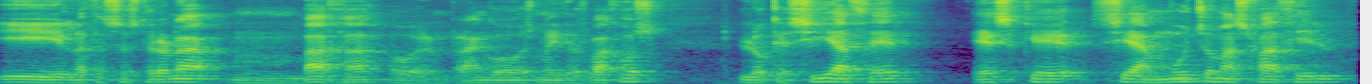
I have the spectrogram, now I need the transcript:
Y la testosterona mm, baja o en rangos medios bajos, lo que sí hace es que sea mucho más fácil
